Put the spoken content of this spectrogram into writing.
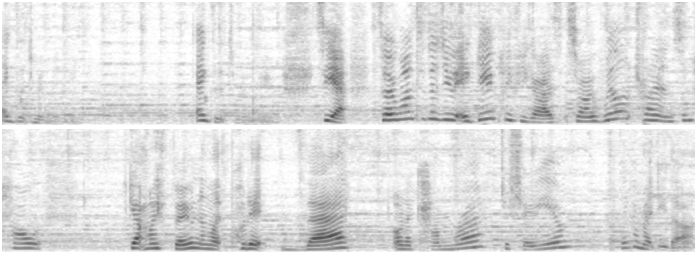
Exit to main menu exit menu. So yeah, so I wanted to do a gameplay for you guys, so I will try and somehow get my phone and like put it there on a camera to show you. I think I might do that.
